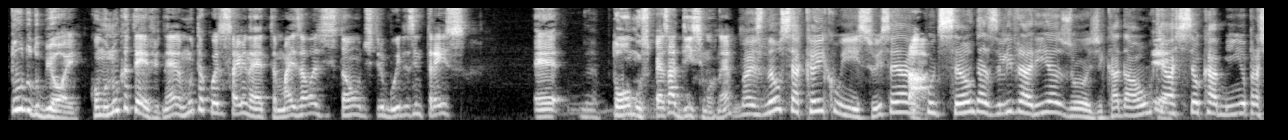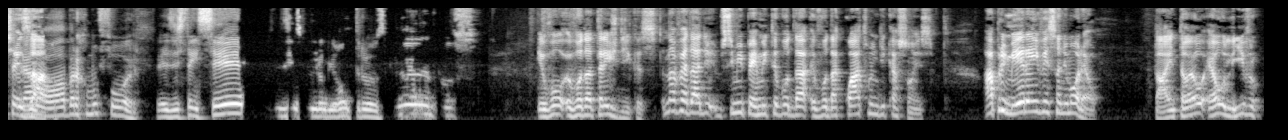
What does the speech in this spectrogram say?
tudo do Bioi, como nunca teve, né? Muita coisa saiu inédita, mas elas estão distribuídas em três é, tomos pesadíssimos, né? Mas não se acanhe com isso. Isso é a tá. condição das livrarias hoje. Cada um que é. ache seu caminho para chegar Exato. na obra como for. Existem existem outros cantos. Eu vou, eu vou dar três dicas. Na verdade, se me permite, eu vou dar, eu vou dar quatro indicações. A primeira é a invenção de Morel. Tá? Então é, é, o livro,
